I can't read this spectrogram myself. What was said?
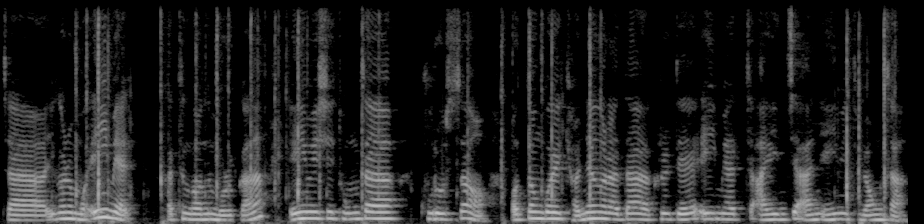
자, 이거는 뭐 aim at 같은 거는 뭘까? aim at이 동사 구로서 어떤 거에 겨냥을 하다 그럴 때 aim at ing 아니 aim at 명사.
